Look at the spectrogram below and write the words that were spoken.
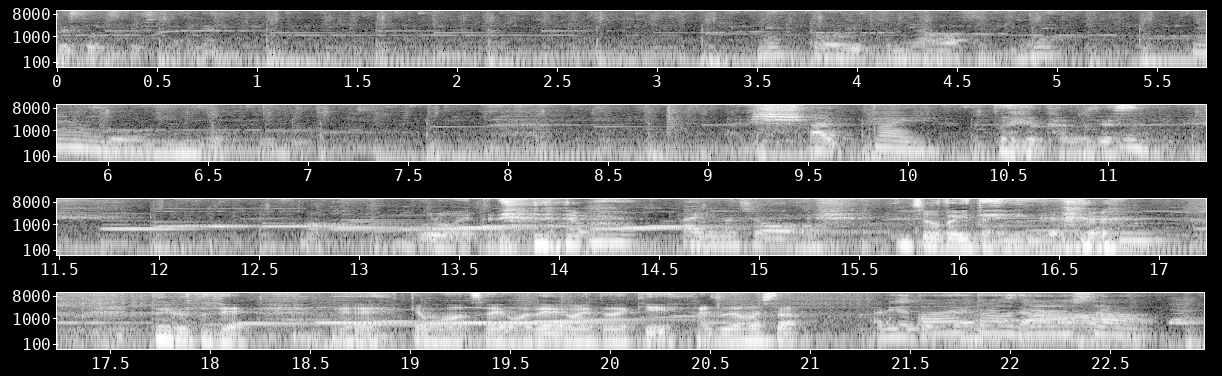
ベストを尽くしたいね。ね当日に合わせてね。うん。標準語はい。はい。という感じです、あゴロがいったね。入りましょう。ちょうどいいタイミング。ということで、えー今日も最後までご覧いただきありがとうございました。ありがとうございました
